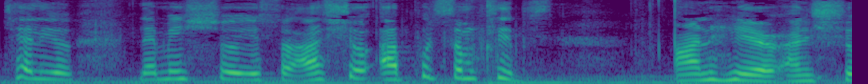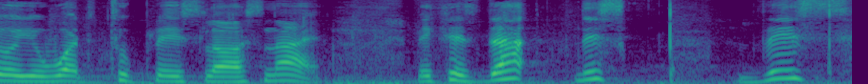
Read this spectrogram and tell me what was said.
tell you, let me show you. So I show I put some clips on here and show you what took place last night. Because that this this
